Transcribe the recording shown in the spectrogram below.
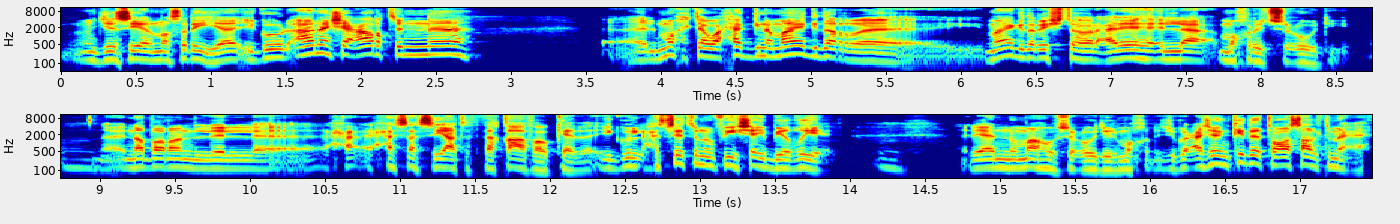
من الجنسيه المصريه يقول أنا شعرت إنه المحتوى حقنا ما يقدر ما يقدر يشتغل عليه إلا مخرج سعودي. نظرا لحساسيات الثقافة وكذا. يقول حسيت إنه في شيء بيضيع. لأنه ما هو سعودي المخرج. يقول عشان كذا تواصلت معك.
